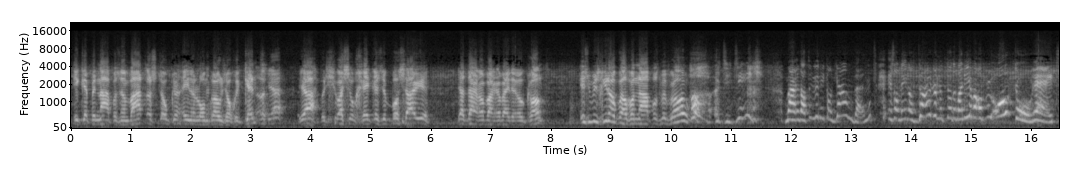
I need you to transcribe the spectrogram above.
Ik heb in Napels een waterstoker, een Lombroso, gekend. Oh, ja? Ja, maar die was zo gek als een boshuien. Ja, daarom waren wij er ook klant. Is u misschien ook wel van Napels, mevrouw? Oh, het idee. Maar dat u een Italiaan bent, is alleen al duidelijk door de manier waarop uw auto rijdt.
